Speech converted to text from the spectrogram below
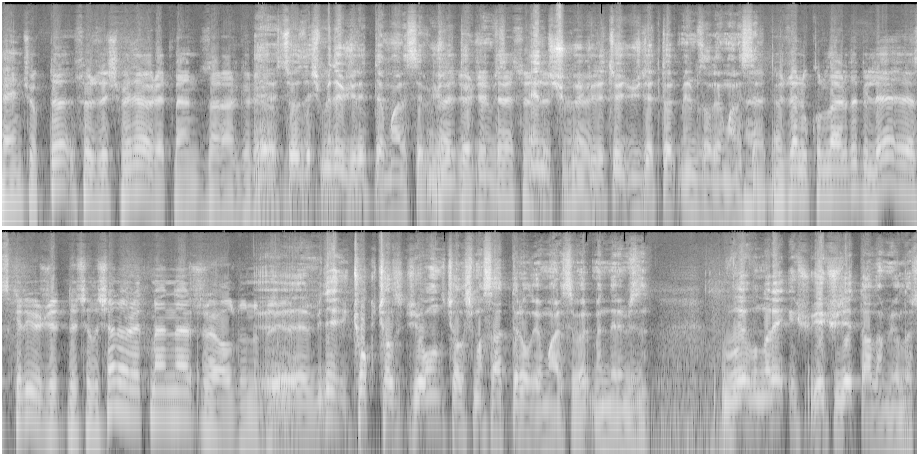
En çok da sözleşmeli öğretmen zarar görüyor. Evet, sözleşme de ücretli maalesef. Ücretli ücretli öğretmenimiz, en düşük evet. ücreti ücretli öğretmenimiz alıyor maalesef. Evet, özel okullarda bile asgari ücretle çalışan öğretmenler olduğunu biliyoruz. Ee, bir de çok çalış, yoğun çalışma saatleri oluyor maalesef öğretmenlerimizin. Ve bunlara ek, ek ücret de alamıyorlar.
